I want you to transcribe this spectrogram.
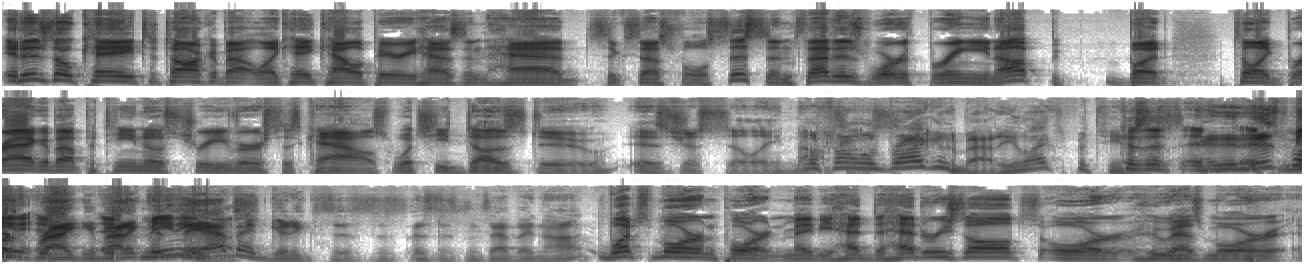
It is okay to talk about like, hey, Calipari hasn't had successful assistants. That is worth bringing up, but to like brag about Pitino's tree versus cows, which he does do, is just silly. What's wrong with bragging about it? He likes Patino. 'Cause it's- it- and it it's is worth bragging it's- about it's it because they have had good assistants, assistants, have they not? What's more important, maybe head-to-head results, or who has more uh,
